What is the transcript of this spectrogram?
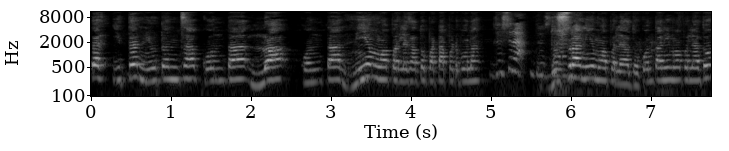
तर इथं न्यूटनचा कोणता लॉ कोणता नियम वापरला जातो? पटापट बोला. दुसरा. दुसरा नियम वापरला जातो. कोणता नियम वापरला जातो.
